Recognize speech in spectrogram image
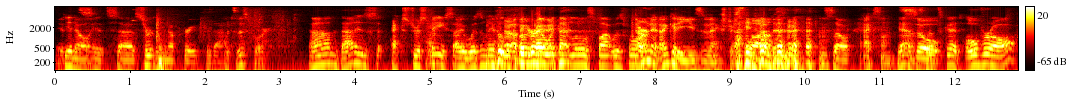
It you know, it's uh, certainly an upgrade for that. What's this for? Um, that is extra space. I wasn't able to figure out what that little spot was for. Darn it! I could have used an extra slot. so Excellent. yeah, so So that's good. overall,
